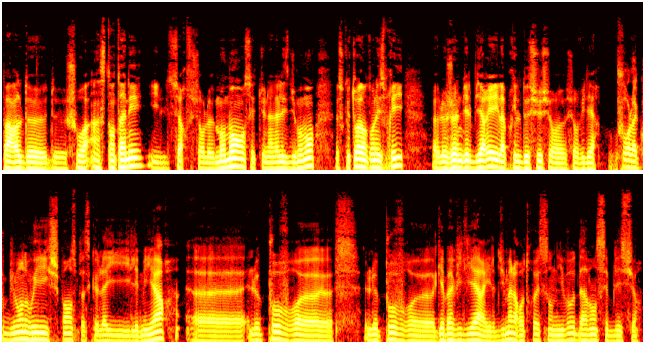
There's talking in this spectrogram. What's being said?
parle de, de choix instantanés. Il surfe sur le moment, c'est une analyse du moment. Est-ce que toi, dans ton esprit, le jeune Biel Biarré, il a pris le dessus sur, sur Villers Pour la Coupe du Monde, oui, je pense, parce que là, il est meilleur. Euh, le pauvre, euh, le pauvre euh, Villiers, il a du mal à retrouver son niveau d'avant ses blessures.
